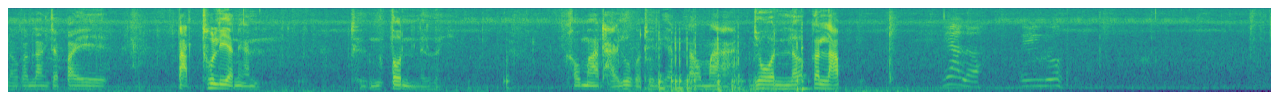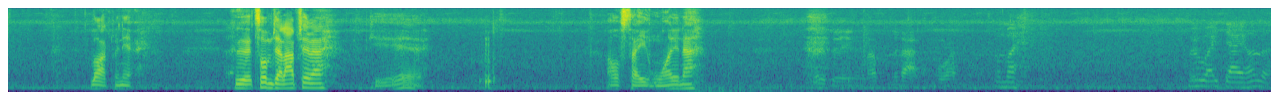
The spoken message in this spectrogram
เรากำลังจะไปตัดทุเรียนกัน ถึงต้นเลย เขามาถ่ายรูปกับทุเรียนเรามา โยนแล้วก็รับ เนี่ยเหรอเองดูรอดไหมเนี่ย คือส้มจะรับใช่ไหมโอเค เอาใส่หัวเลยนะตัวเองรับไม่ได้เพราะว่าทำไม ไม่ไว้ใจเขาเหรอ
